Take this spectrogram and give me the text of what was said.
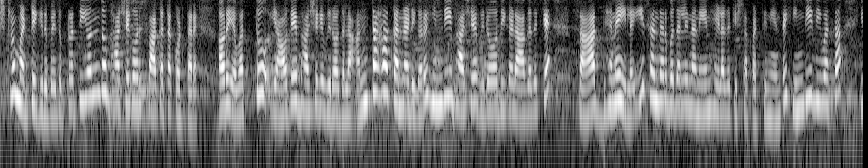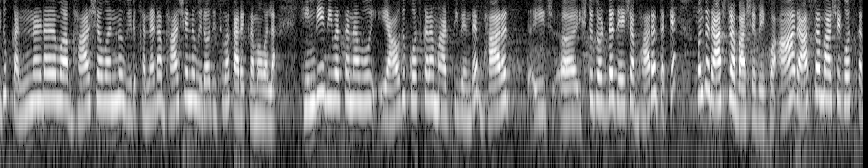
ಎಷ್ಟರ ಮಟ್ಟಿಗಿರಬೇಕು, ಪ್ರತಿಯೊಂದು ಭಾಷೆಗೂ ಅವರು ಸ್ವಾಗತ ಕೊಡ್ತಾರೆ. ಅವರು ಯಾವತ್ತೂ ಯಾವುದೇ ಭಾಷೆಗೆ ವಿರೋಧಲ್ಲ ಅಂತಹ ಕನ್ನಡಿಗರು ಹಿಂದಿ ಭಾಷೆಯ ವಿರೋಧಿಗಳಾಗೋದಕ್ಕೆ ಸಾಧ್ಯನೇ ಇಲ್ಲ. ಈ ಸಂದರ್ಭದಲ್ಲಿ ನಾನು ಏನು ಹೇಳೋದಕ್ಕೆ ಇಷ್ಟಪಡ್ತೀನಿ ಅಂದರೆ ಹಿಂದಿ ದಿವಸ ಇದು ಕನ್ನಡ ಭಾಷವನ್ನು ವಿರ್, ಕನ್ನಡ ಭಾಷೆಯನ್ನು ವಿರೋಧಿಸುವ ಕಾರ್ಯಕ್ರಮವಲ್ಲ. ಹಿಂದಿ ದಿವಸ ನಾವು ಯಾವುದಕ್ಕೋಸ್ಕರ ಮಾಡ್ತೀವಿ ಅಂದರೆ ಭಾರತ್ ಇಷ್ಟು ದೊಡ್ಡ ದೇಶ ಭಾರತಕ್ಕೆ ಒಂದು ರಾಷ್ಟ್ರ ಭಾಷೆ ಬೇಕು. ಆ ರಾಷ್ಟ್ರ ಭಾಷೆಗೋಸ್ಕರ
